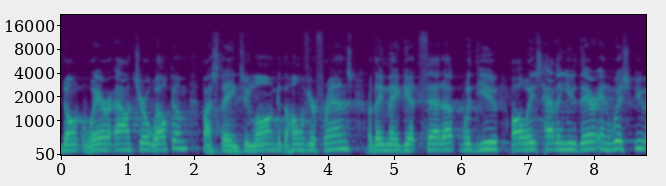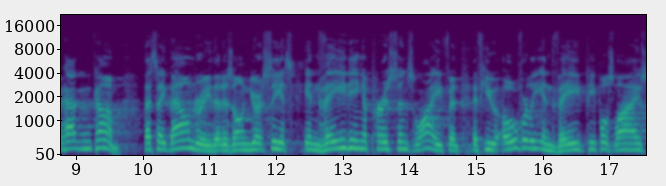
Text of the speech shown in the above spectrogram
don't wear out your welcome by staying too long at the home of your friends, or they may get fed up with you always having you there and wish you hadn't come. That's a boundary that is on your, see, it's invading a person's life. And if you overly invade people's lives,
